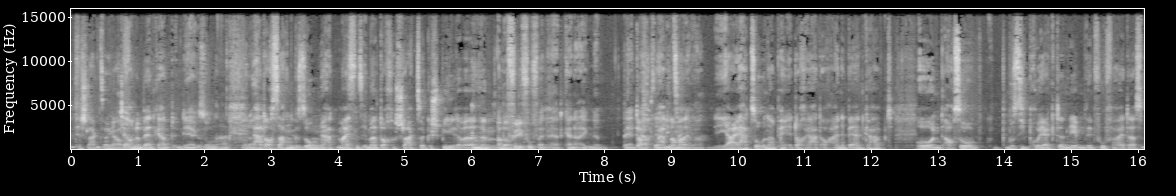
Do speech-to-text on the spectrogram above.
Der Schlagzeuger auch. Hat er auch eine Band gehabt, in der er gesungen hat? Oder? Er hat auch Sachen gesungen. Er hat meistens immer doch Schlagzeug gespielt, aber ähm, aber für die Foo Fighters, er hat keine eigene Band doch, gehabt, er hat nochmal, war. ja, er hat so unabhängig, doch, er hat auch eine Band gehabt und auch so Musikprojekte neben den Foo Fighters.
